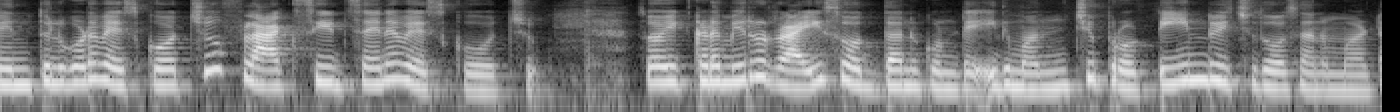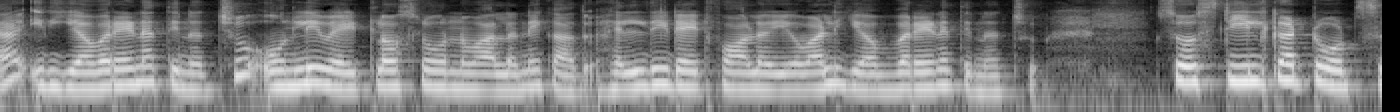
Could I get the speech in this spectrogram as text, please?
మెంతులు కూడా వేసుకోవచ్చు. ఫ్లాక్ సీడ్స్ అయినా వేసుకోవచ్చు. సో ఇక్కడ మీరు రైస్ వద్దనుకుంటే ఇది మంచి ప్రోటీన్ రిచ్ దోశ అనమాట ఇది ఎవరైనా తినచ్చు. ఓన్లీ వెయిట్ లాస్లో ఉన్న వాళ్ళనే కాదు. హెల్దీ డైట్ ఫాలో అయ్యే వాళ్ళు ఎవరైనా తినచ్చు. సో స్టీల్ కట్ ఓట్స్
